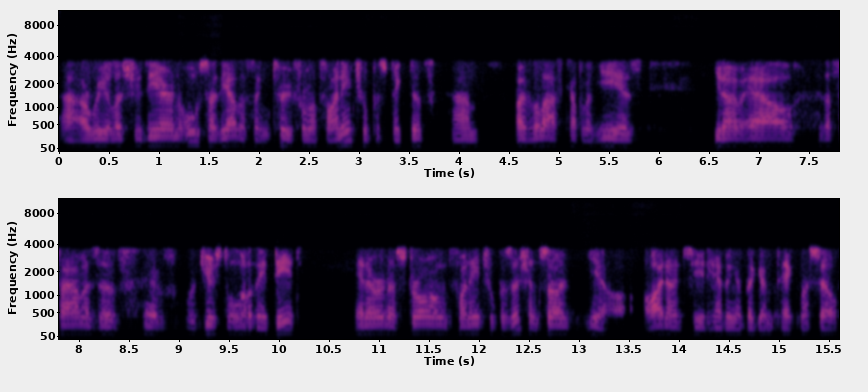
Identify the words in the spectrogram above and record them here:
a real issue there. And also, the other thing, too, from a financial perspective, um, over the last couple of years, you know, our the farmers have, have reduced a lot of their debt and are in a strong financial position. So, yeah, I don't see it having a big impact myself.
